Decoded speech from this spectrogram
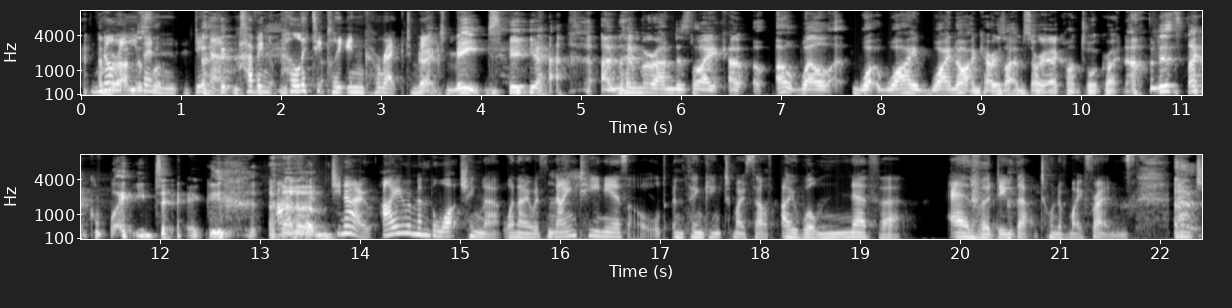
and Not Miranda's even like- dinner, having politically incorrect meat. correct meat. yeah. And then Miranda's like, oh, oh, oh, well, what, why, why not? And Carrie's like, I'm sorry, I can't talk right now. And it's like, what are you doing? I, Um, do you know, I remember watching that when I was 19 years old and thinking to myself, I will never, ever do that to one of my friends. And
